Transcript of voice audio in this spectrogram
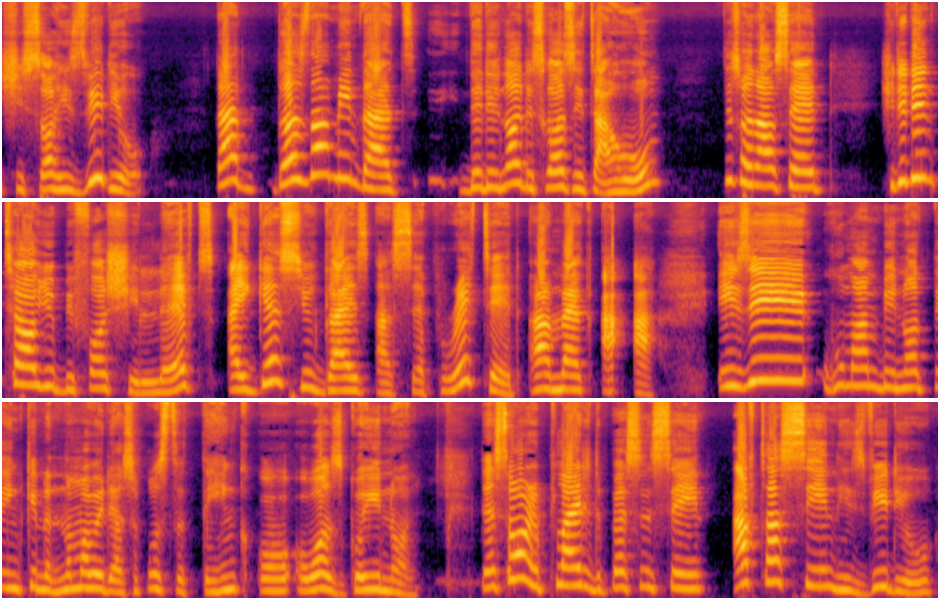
she saw his video? That does that mean that they did not discuss it at home? This one now said, she didn't tell you before she left. I guess you guys are separated. I'm like, ah, ah. Is it human being not thinking the normal way they're supposed to think or, or what's going on? Then someone replied to the person saying, after seeing his video,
